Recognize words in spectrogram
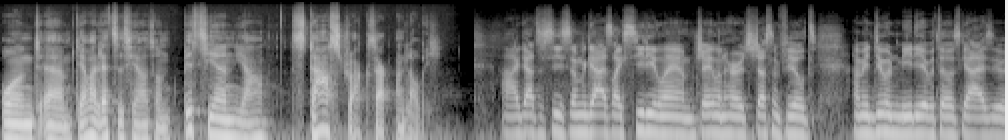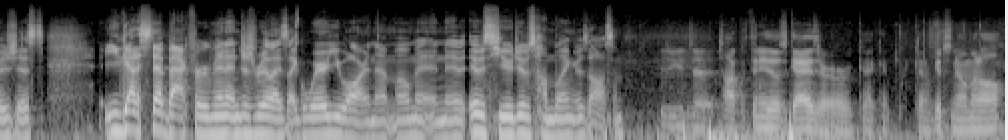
Und ähm, der war letztes Jahr so ein bisschen, ja, starstruck, sagt man, glaube ich. I got to see some guys like CeeDee Lamb, Jalen Hurts, Justin Fields. I mean, doing media with those guys, it was just you got to step back for a minute and just realize like where you are in that moment, and it, it was huge. It was humbling. It was awesome. Did you get to talk with any of those guys, or, or kind of get to know them at all?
